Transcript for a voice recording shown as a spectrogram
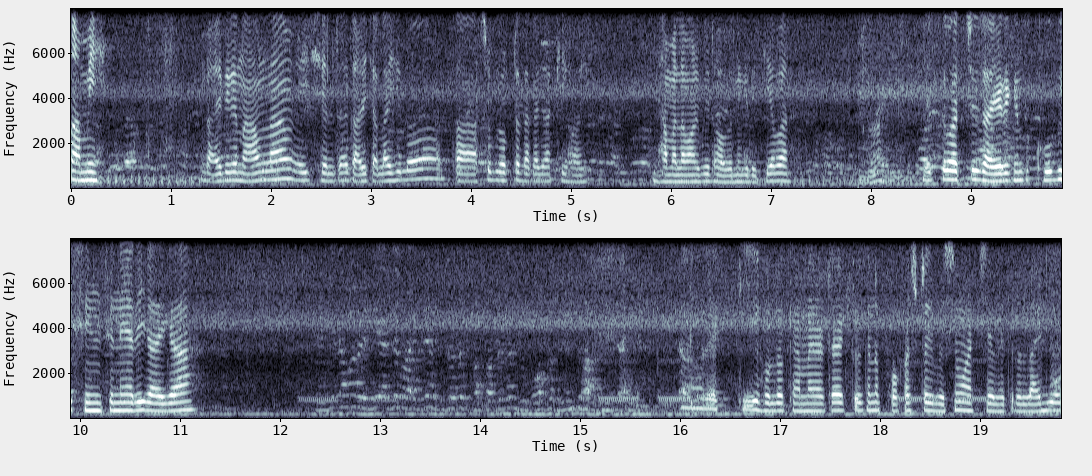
নামি। গাড়ি থেকে নামলাম, এই ছেলেটা গাড়ি চালাইছিল, তা আসল লোকটা দেখা যাক কি হয়। ঝামেলা মারপিট হবে নাকি দেখি আবার। দেখতে পাচ্ছি, জায়গাটা কিন্তু খুবই সিনসিনারি জায়গা। কি হলো ক্যামেরাটা একটু এখানে ফোকাসটাই বেশি মারছে ভিতরে লাইট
